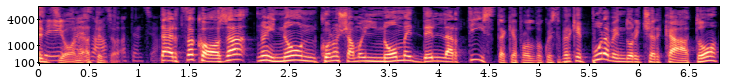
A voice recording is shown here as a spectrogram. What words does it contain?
Attenzione, esatto, attenzione. attenzione. Terza cosa, noi non conosciamo il nome dell'artista che ha prodotto queste, perché pur avendo ricercato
